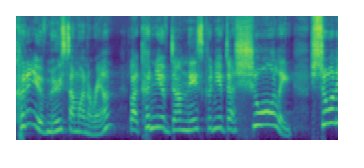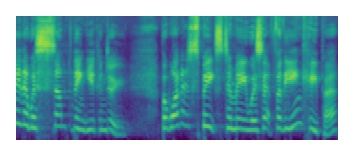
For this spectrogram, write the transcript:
Couldn't you have moved someone around? Like, couldn't you have done this? Couldn't you have done? Surely, surely there was something you can do. But what it speaks to me was that for the innkeeper,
